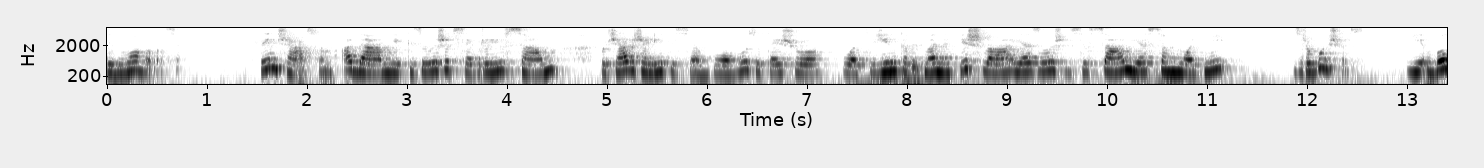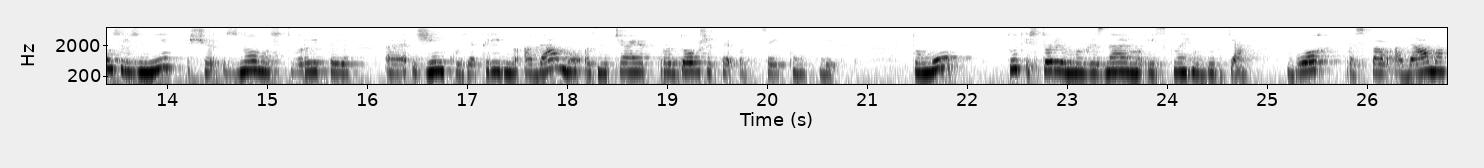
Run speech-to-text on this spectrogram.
відмовилася. Тим часом Адам, який залишився в раю сам, почав жалітися Богу за те, що от жінка від мене пішла, я залишився сам, я самотній. Зроби щось. І Бог зрозумів, що знову створити жінку як рівню Адаму означає продовжити ось цей конфлікт. Тому тут історію ми вже знаємо із книги буття. Бог приспав Адама,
